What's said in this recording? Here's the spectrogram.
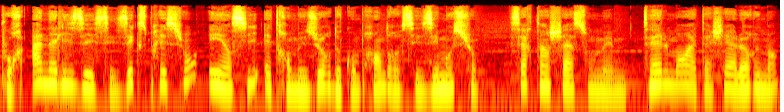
pour analyser ses expressions et ainsi être en mesure de comprendre ses émotions. Certains chats sont même tellement attachés à leur humain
